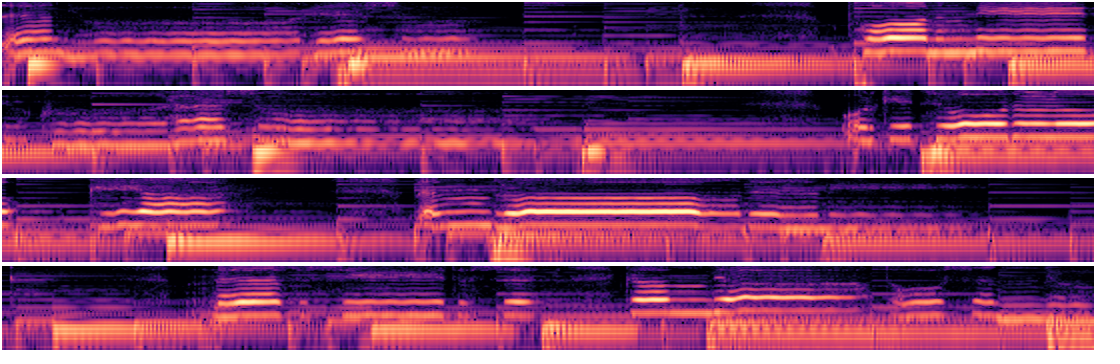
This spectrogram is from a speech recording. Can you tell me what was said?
Señor Jesús pon en mi corazón, porque todo lo que hay dentro de mí necesita ser cambiado, Señor,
